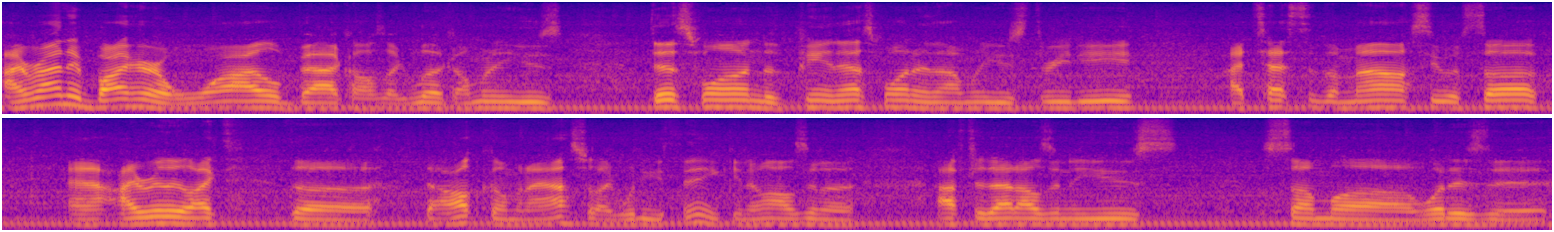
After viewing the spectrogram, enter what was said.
I ran it by her a while back. I was like, look, I'm gonna use this one, the P&S one, and I'm gonna use 3D. I tested them out, see what's up, and I really liked the the outcome. And I asked her like, what do you think? You know, I was gonna after that, I was gonna use some uh, what is it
